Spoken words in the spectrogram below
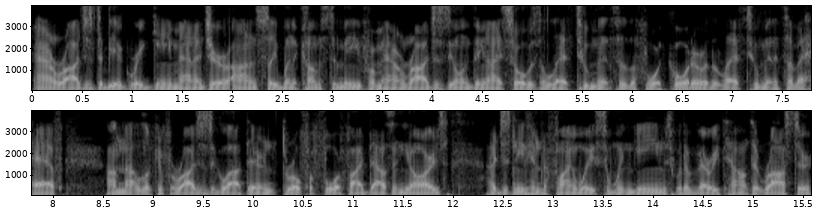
Aaron Rodgers to be a great game manager. Honestly, when it comes to me from Aaron Rodgers, the only thing I saw was the last two minutes of the fourth quarter or the last two minutes of a half. I'm not looking for Rodgers to go out there and throw for four or five thousand yards. I just need him to find ways to win games with a very talented roster.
